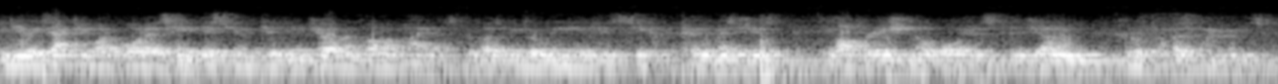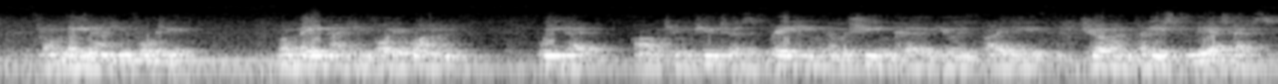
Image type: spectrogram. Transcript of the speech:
we knew exactly what orders he issued to the German bomber pilots because we were reading his secret code messages the operational orders to the German Luftwaffe squadrons from May 1940. From May 1941, we had our computers breaking the machine code used by the German police and the SS,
